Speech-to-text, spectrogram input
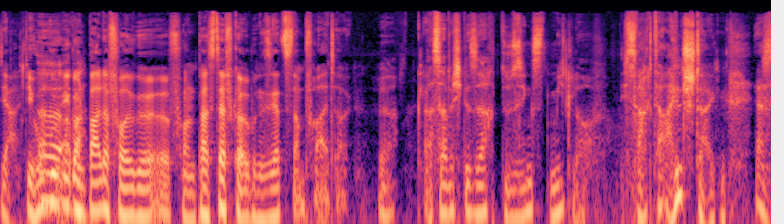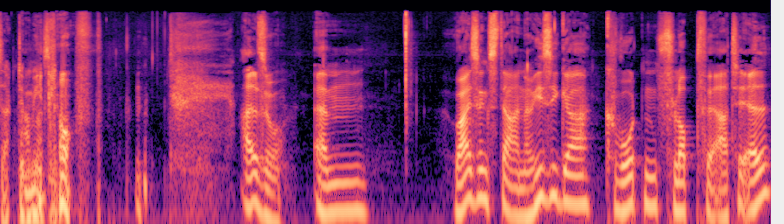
Ja, die Hugo äh, Egon Balder Folge äh, von Pastewka übrigens jetzt am Freitag. Ja, klar. Was habe ich gesagt? Du singst Meatloaf. Ich sagte einsteigen. Ja, ich sagte Meatloaf. Also, ähm, Rising Star, ein riesiger Quotenflop für RTL.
